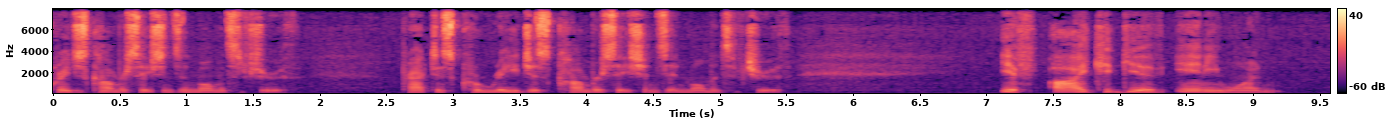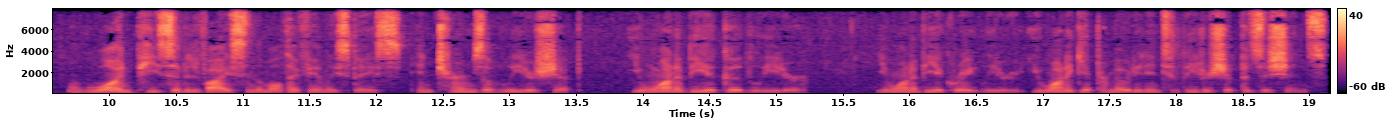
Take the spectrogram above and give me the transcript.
courageous conversations in moments of truth. Practice courageous conversations in moments of truth. If I could give anyone one piece of advice in the multifamily space in terms of leadership. You want to be a good leader. You want to be a great leader. You want to get promoted into leadership positions,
